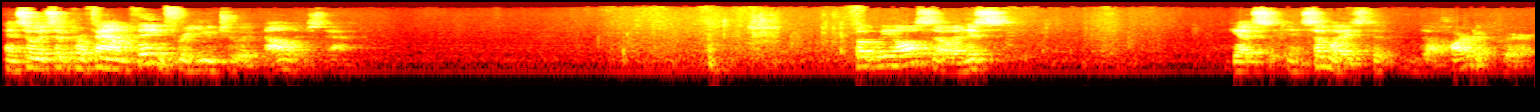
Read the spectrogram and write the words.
And so it's a profound thing for you to acknowledge that. But we also, and this gets in some ways to the heart of prayer,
